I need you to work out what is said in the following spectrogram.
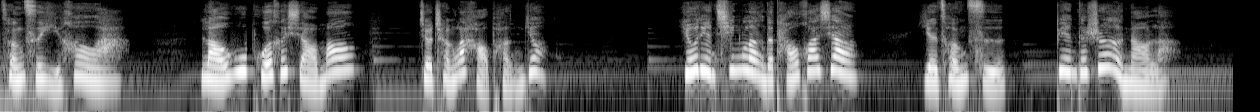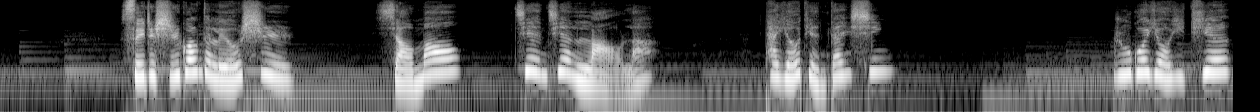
从此以后啊，老巫婆和小猫就成了好朋友。有点清冷的桃花巷，也从此变得热闹了。随着时光的流逝，小猫渐渐老了，它有点担心：如果有一天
